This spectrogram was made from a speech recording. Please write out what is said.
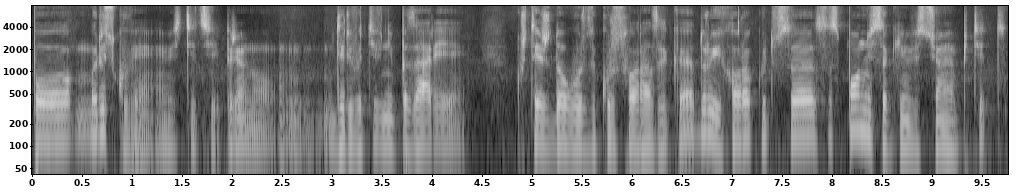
по-рискови инвестиции. Примерно деривативни пазари, ако щеш договор за курсова разлика. Други хора, които са с по-нисък инвестиционен апетит,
